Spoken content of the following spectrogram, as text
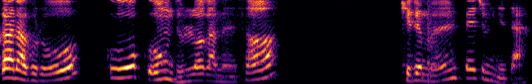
숟가락으로 꾹꾹 눌러가면서 기름을 빼줍니다.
